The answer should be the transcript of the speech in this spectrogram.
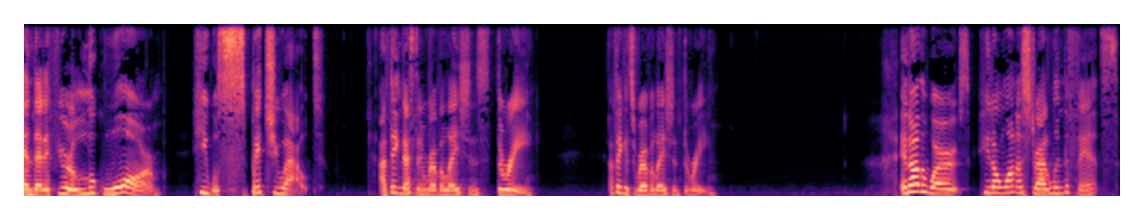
And that if you're lukewarm, he will spit you out. I think that's in Revelations 3. I think it's Revelation 3. In other words, he don't want us straddling the fence.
